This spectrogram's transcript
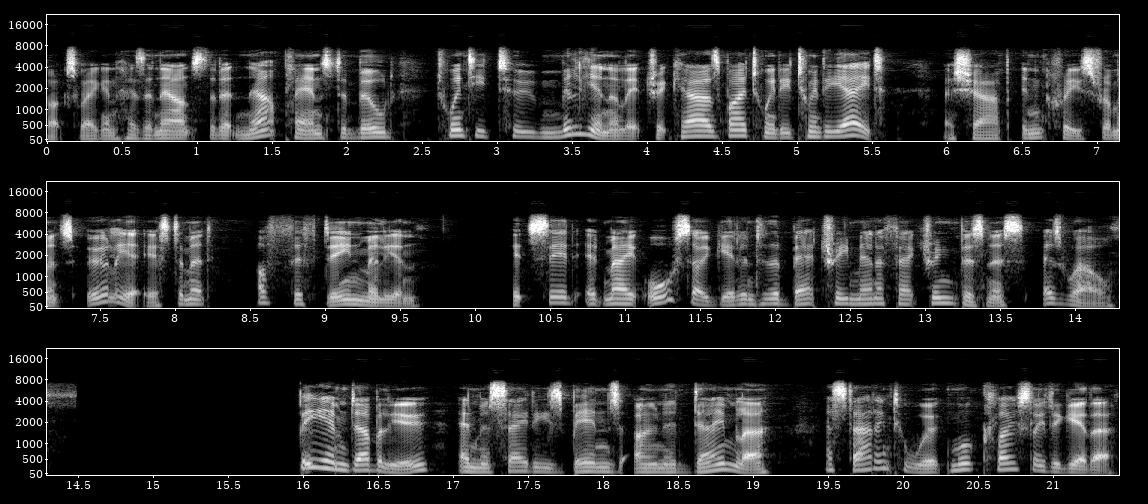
Volkswagen has announced that it now plans to build 22 million electric cars by 2028, a sharp increase from its earlier estimate of 15 million. It said it may also get into the battery manufacturing business as well. BMW and Mercedes Benz owner Daimler are starting to work more closely together.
